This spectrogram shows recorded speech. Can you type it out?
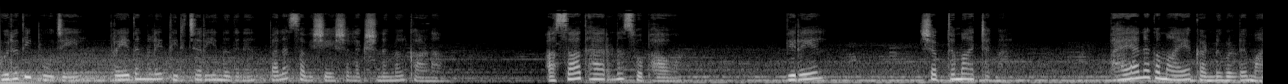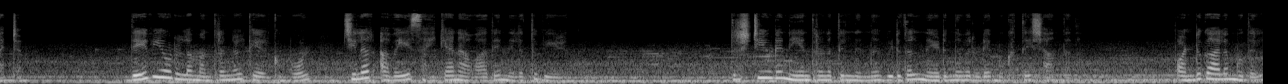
ഗുരുതി പൂജയിൽ പ്രേതങ്ങളെ തിരിച്ചറിയുന്നതിന് പല സവിശേഷ ലക്ഷണങ്ങൾ കാണാം. അസാധാരണ സ്വഭാവം വിരയൽ ശബ്ദമാറ്റങ്ങൾ ഭയാനകമായ കണ്ണുകളുടെ മാറ്റം. ദേവിയോടുള്ള മന്ത്രങ്ങൾ കേൾക്കുമ്പോൾ ചിലർ അവയെ സഹിക്കാനാവാതെ നിലത്തു വീഴുന്നു. ദൃഷ്ടിയുടെ നിയന്ത്രണത്തിൽ നിന്ന് വിടുതൽ നേടുന്നവരുടെ മുഖത്തെ ശാന്തത. പണ്ടുകാലം മുതൽ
